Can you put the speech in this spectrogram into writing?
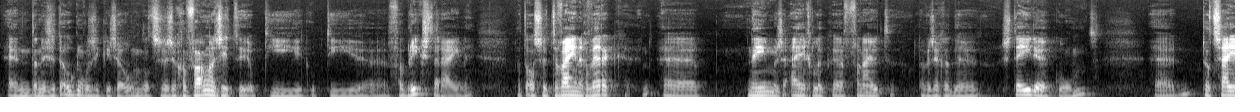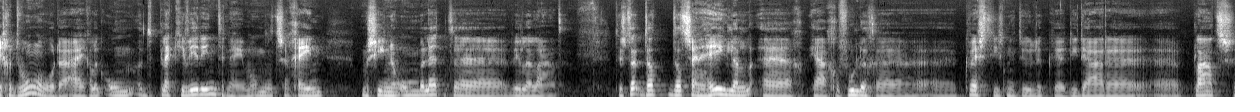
En dan is het ook nog eens een keer zo, omdat ze gevangen zitten op die, op die fabrieksterreinen, dat als er te weinig werknemers eigenlijk vanuit, laten we zeggen, de steden komt, dat zij gedwongen worden eigenlijk om het plekje weer in te nemen, omdat ze geen machine onbelet willen laten. Dus dat, dat, dat zijn hele ja, gevoelige kwesties natuurlijk die daar plaats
